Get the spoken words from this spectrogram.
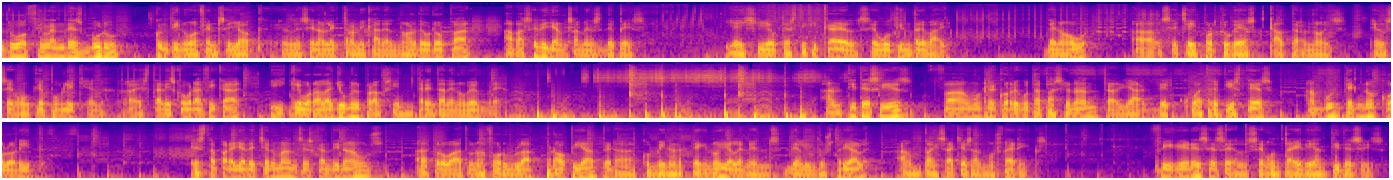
El duo finlandès Buru continua fent-se lloc en l'escena electrònica del nord d'Europa a base de llançaments de pes. I així ho testifica el seu últim treball. De nou, el setxell portuguès Calper Noise, el segon que publiquen a esta discogràfica i que veurà la llum el pròxim 30 de novembre. Antítesis fa un recorregut apassionant al llarg de quatre pistes amb un tecno colorit esta parella de germans escandinaus ha trobat una fórmula pròpia per a combinar tecno i elements de l'industrial amb paisatges atmosfèrics. Figueres és el segon tall d'antítesis.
